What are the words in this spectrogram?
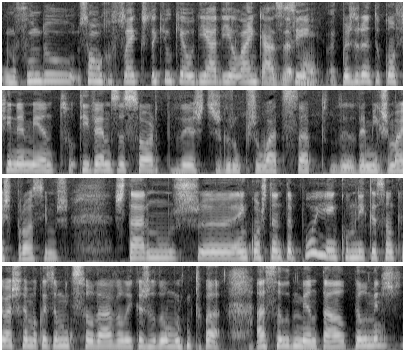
no fundo são um reflexo daquilo que é o dia a dia lá em casa. Sim, Bom, mas durante o confinamento tivemos a sorte destes grupos WhatsApp de, de amigos mais próximos estarmos uh, em constante apoio e em comunicação, que eu acho que foi uma coisa muito saudável e que ajudou muito à, à saúde mental, pelo menos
